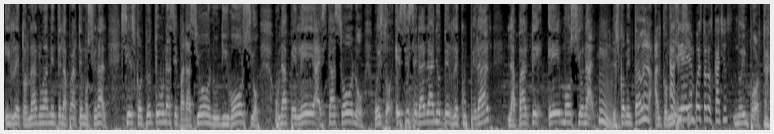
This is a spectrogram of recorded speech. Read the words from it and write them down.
y retornar nuevamente la parte emocional. Si Escorpión tuvo una separación, un divorcio, una pelea, está solo, o esto, este será el año de recuperar la parte emocional. Les comentaba al comienzo. ¿Así hayan puesto los cachos? No importa,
